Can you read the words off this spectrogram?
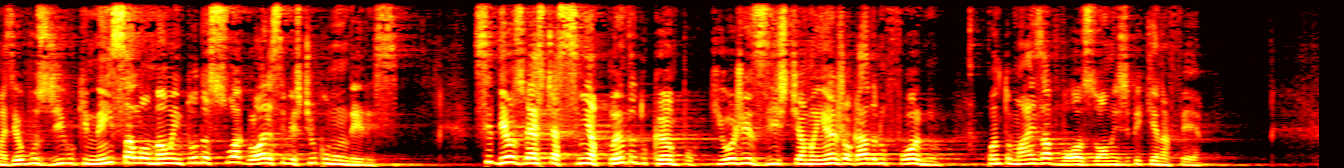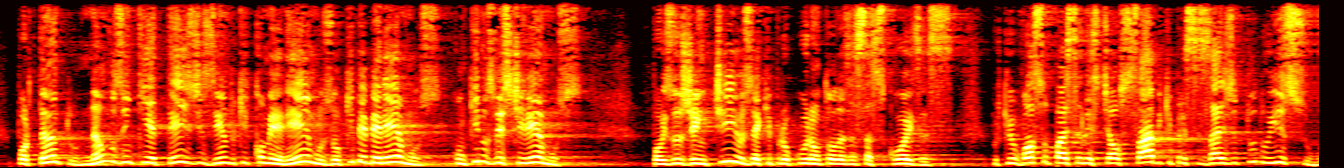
Mas eu vos digo que nem Salomão, em toda a sua glória, se vestiu como um deles. Se Deus veste assim a planta do campo, que hoje existe e amanhã é jogada no forno, quanto mais a vós, homens de pequena fé. Portanto, não vos inquieteis dizendo que comeremos ou que beberemos, com que nos vestiremos, pois os gentios é que procuram todas essas coisas, porque o vosso Pai Celestial sabe que precisais de tudo isso.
